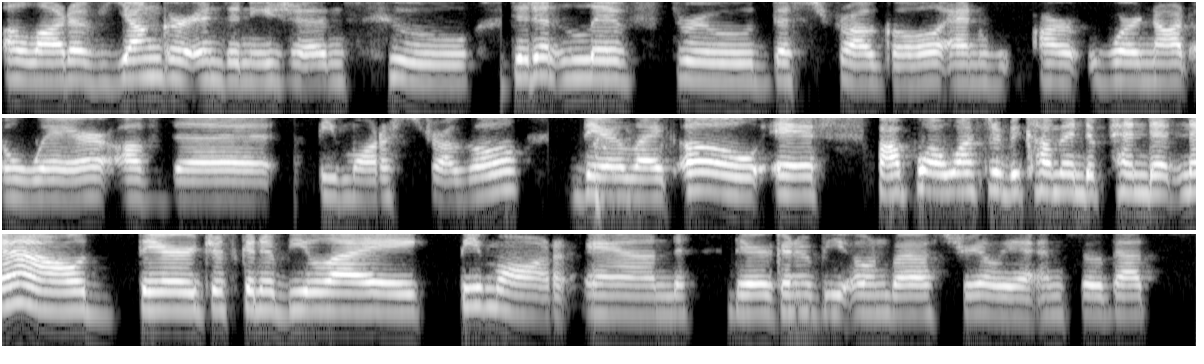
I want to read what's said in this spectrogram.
a lot of younger Indonesians who didn't live through the struggle and are were not aware of the Timor struggle, they're like, "Oh, if Papua wants to become independent now, they're just going to be like Timor and they're going to be owned by Australia." And so that's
